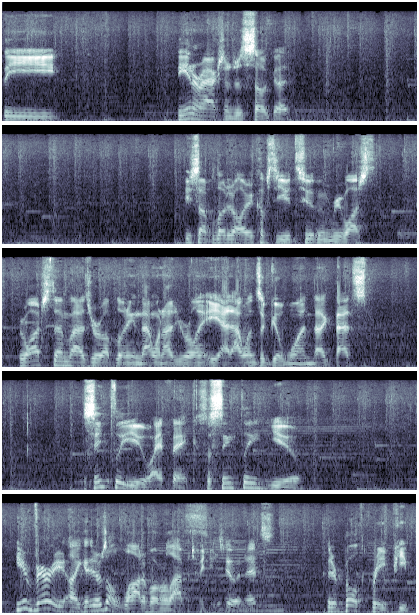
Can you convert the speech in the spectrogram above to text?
the the interactions are so good. You just uploaded all your clips to YouTube and rewatched rewatched them as you're uploading that one as you're rolling. Yeah, that one's a good one. Like that's succinctly you, I think. Succinctly you. You're very like there's a lot of overlap between you two, and it's they're both great people.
